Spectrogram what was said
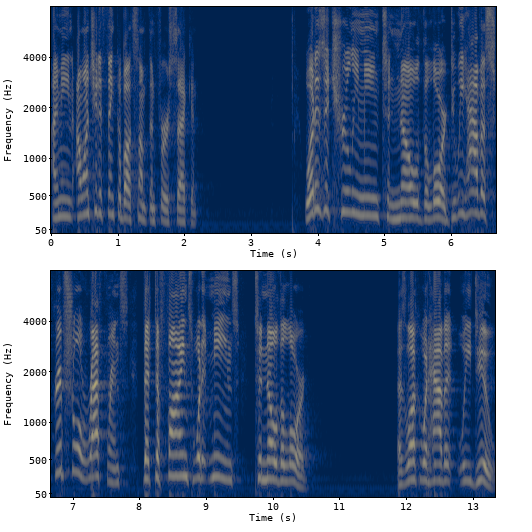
I mean, I want you to think about something for a second. What does it truly mean to know the Lord? Do we have a scriptural reference that defines what it means to know the Lord? As luck would have it, we do.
